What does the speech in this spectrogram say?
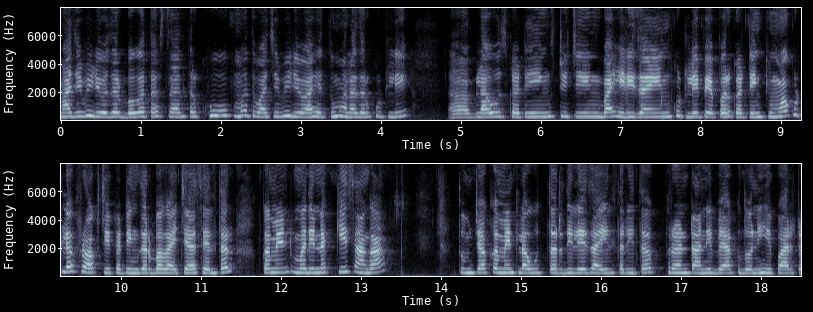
माझे व्हिडिओ जर बघत असाल तर खूप महत्त्वाचे व्हिडिओ आहेत. तुम्हाला जर कुठली ब्लाऊज कटिंग स्टिचिंग बाही डिझाईन कुठली पेपर कटिंग किंवा कुठल्या फ्रॉकची कटिंग जर बघायची असेल तर कमेंटमध्ये नक्की सांगा. तुमच्या कमेंटला उत्तर दिले जाईल. तर इथं फ्रंट आणि बॅक दोन्हीही पार्ट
